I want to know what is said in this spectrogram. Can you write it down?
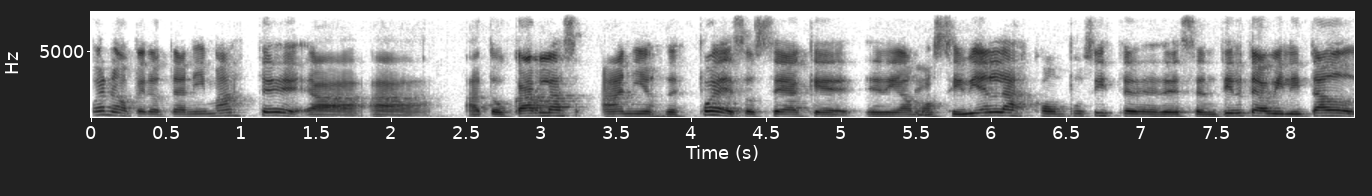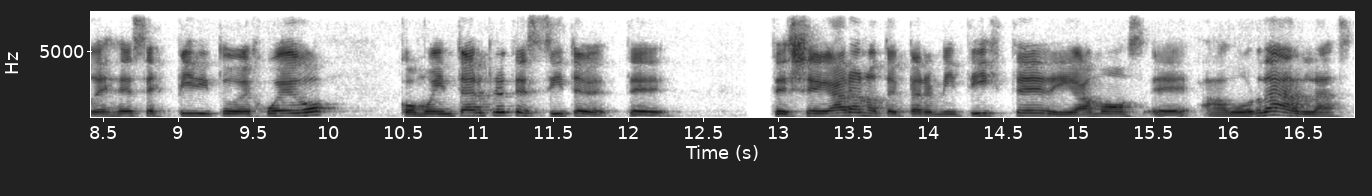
Bueno, pero te animaste a- a tocarlas años después, o sea que, eh, digamos, si bien las compusiste desde sentirte habilitado, desde ese espíritu de juego, como intérprete sí te, te, te llegaron o te permitiste, digamos, eh, abordarlas.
